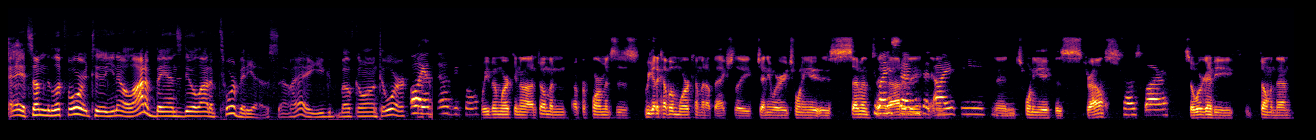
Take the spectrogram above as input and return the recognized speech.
Hey, it's something to look forward to. You know, a lot of bands do a lot of tour videos. So hey, you could both go on tour. oh, yeah, that would be cool. We've been working on filming our performances. We got a couple more coming up actually. January 27th at 27th Oddity, at and, and 28th is Strauss. Charles Bar. So we're going to be filming them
